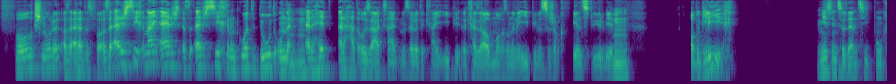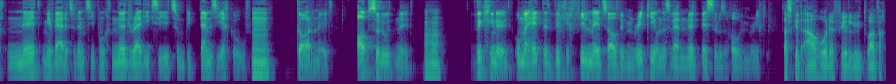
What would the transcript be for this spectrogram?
voll geschnurrt. Also er hat das voll, also er ist sicher, nein, er ist, also er ist sicher ein guter Dude und er- Mhm. er, hat, er hat uns auch gesagt, wir sollen kein, EP, äh, kein Album machen, sondern ein EP, weil es sonst einfach viel zu teuer wird. Mhm. Aber gleich, wir sind zu dem Zeitpunkt nicht, wir wären zu dem Zeitpunkt nicht ready gewesen, um bei dem sich auf. Mhm. Gar nicht. Absolut nicht. Aha. Wirklich nicht. Und man hätte wirklich viel mehr gezahlt wie beim Ricky und es wäre nicht besser rausgekommen wie beim Ricky. Das gibt auch hure viele Leute, die einfach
